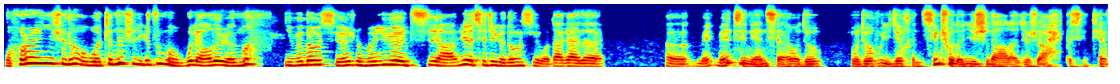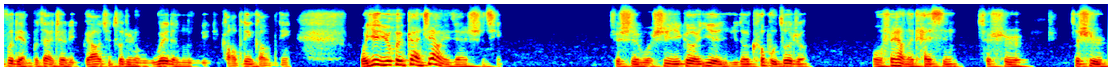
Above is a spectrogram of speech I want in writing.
我忽然意识到，我真的是一个这么无聊的人吗？你们都学什么乐器啊？乐器这个东西，我大概在，呃，没没几年前，我就我就已经很清楚的意识到了，就是哎，不行，天赋点不在这里，不要去做这种无谓的努力，搞不定，搞不定。我业余会干这样一件事情，就是我是一个业余的科普作者，我非常的开心，就是就是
